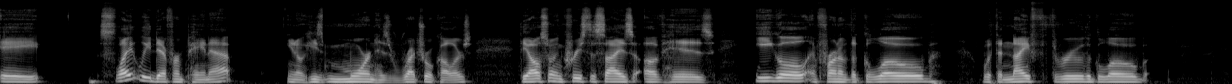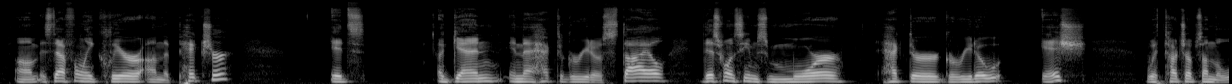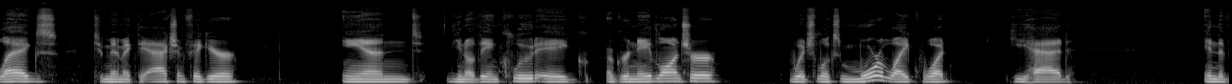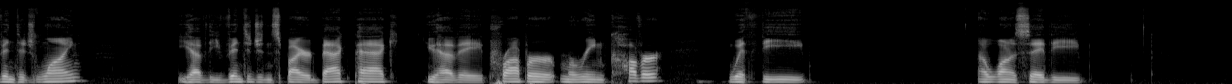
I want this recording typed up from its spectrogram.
a slightly different paint app. You know, he's more in his retro colors. They also increased the size of his eagle in front of the globe with the knife through the globe. Um, it's definitely clearer on the picture it's again in the Hector Garrido style. This one seems more Hector Garrido ish with touch ups on the legs to mimic the action figure. And, you know, they include a, a grenade launcher, which looks more like what he had in the vintage line. You have the vintage inspired backpack. You have a proper marine cover with the, I want to say the,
